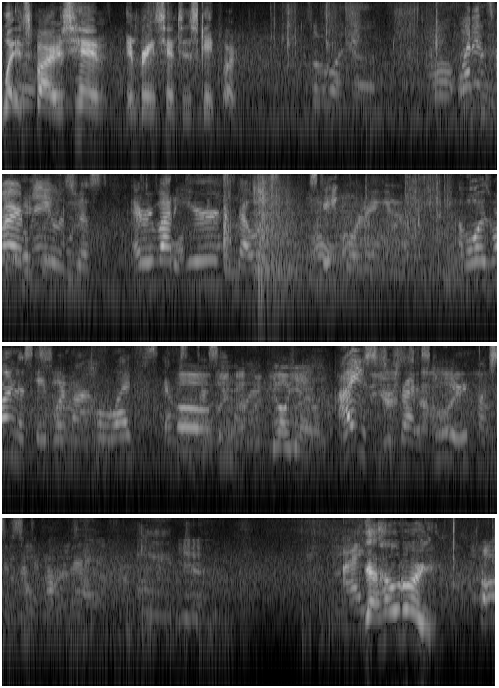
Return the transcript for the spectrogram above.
what inspires him and brings him to the skate park. Well, what inspired me was just everybody here that was skateboarding, and I've always wanted to skateboard my whole life ever since oh, I seen one. Oh yeah, like I used to just ride a kinda scooter, which there's nothing wrong with that. And yeah. I, Yeah, how old are you? Uh,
